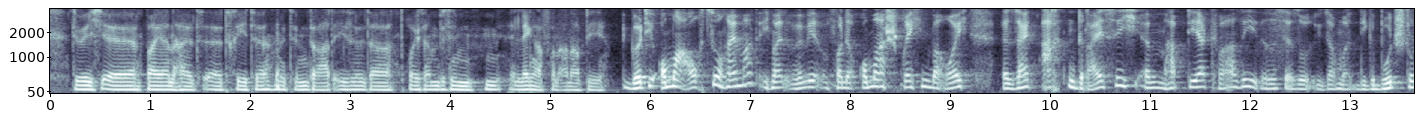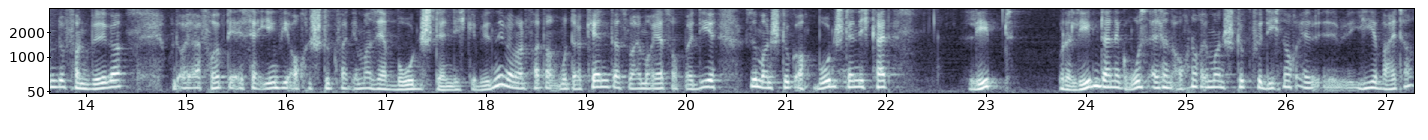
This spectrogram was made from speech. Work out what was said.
durch äh, Bayern halt äh, trete mit dem Drahtesel. Da bräuchte ich ein bisschen länger von A nach B. Gehört die Oma auch zur Heimat? Ich meine, wenn wir von der Oma sprechen bei euch, äh, seit 38 ähm, habt ihr ja quasi, das ist ja so, ich sag mal, die Geburtsstunde von Wilger. Und euer Erfolg, der ist ja irgendwie auch ein Stück weit immer sehr bodenständig gewesen. Ne? Wenn man Vater und Mutter kennt, das war immer jetzt auch bei dir, das ist immer ein Stück auch Bodenständigkeit. Lebt oder leben deine Großeltern auch noch immer ein Stück für dich noch äh, hier weiter?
